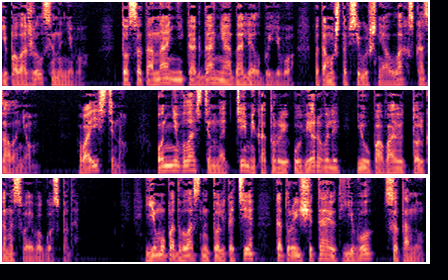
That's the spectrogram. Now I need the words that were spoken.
и положился на него, то сатана никогда не одолел бы его, потому что Всевышний Аллах сказал о нем. Воистину, он не властен над теми, которые уверовали и уповают только на своего Господа. Ему подвластны только те, которые считают его, сатану,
